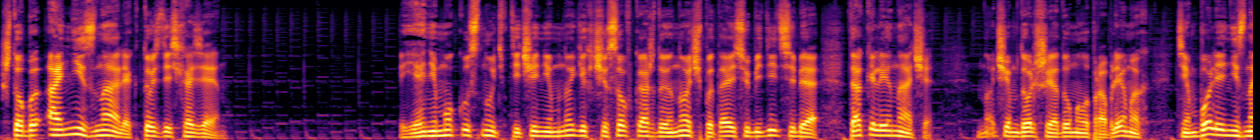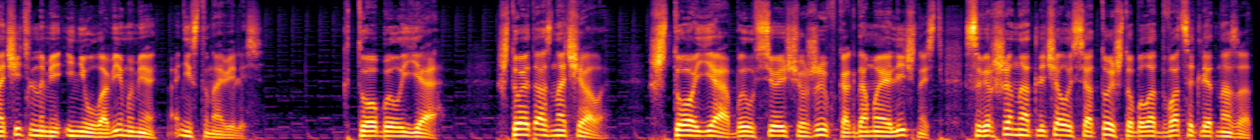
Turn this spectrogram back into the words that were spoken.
чтобы они знали, кто здесь хозяин. Я не мог уснуть в течение многих часов каждую ночь, пытаясь убедить себя так или иначе. Но чем дольше я думал о проблемах, тем более незначительными и неуловимыми они становились. Кто был я? Что это означало? Что я был все еще жив, когда моя личность совершенно отличалась от той, что была 20 лет назад?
